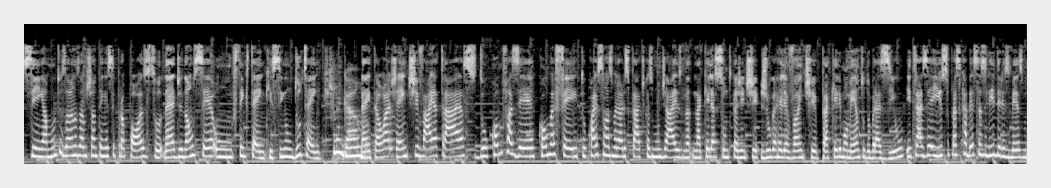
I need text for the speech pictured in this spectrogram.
Sim, há muitos anos a Amchan tem esse propósito, né, de não ser um think tank, sim um do tank. Que legal. Né? Então a gente vai atrás do como fazer, como é feito, quais são as melhores práticas mundiais na, naquele assunto que a gente julga relevante para aquele momento do Brasil e trazer isso para as cabeças líderes mesmo,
